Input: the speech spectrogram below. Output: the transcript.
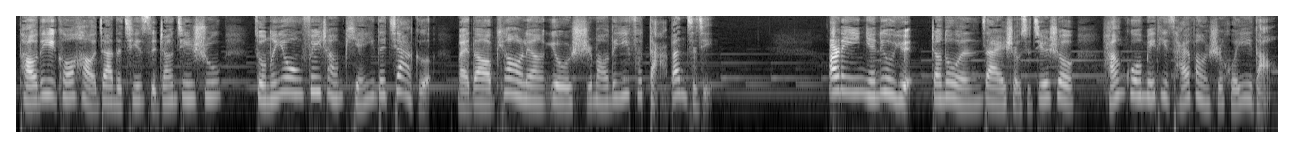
讨得一口好价的妻子张金书总能用非常便宜的价格。买到漂亮又时髦的衣服打扮自己。二零一一年六月，张东文在首次接受韩国媒体采访时回忆道：“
